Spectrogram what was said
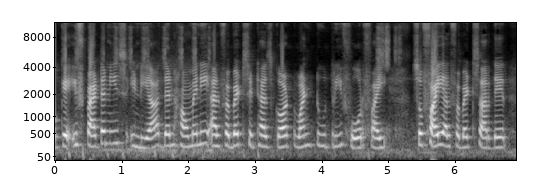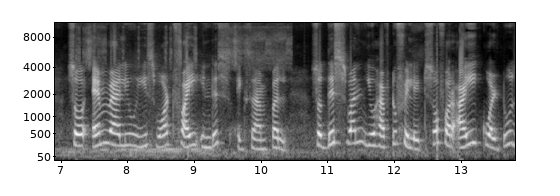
Okay if pattern is india then how many alphabets it has got? 1 2 3 4 5 so 5 alphabets are there. So m value is what? 5 in this example. So this one you have to fill it. So for i equal to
